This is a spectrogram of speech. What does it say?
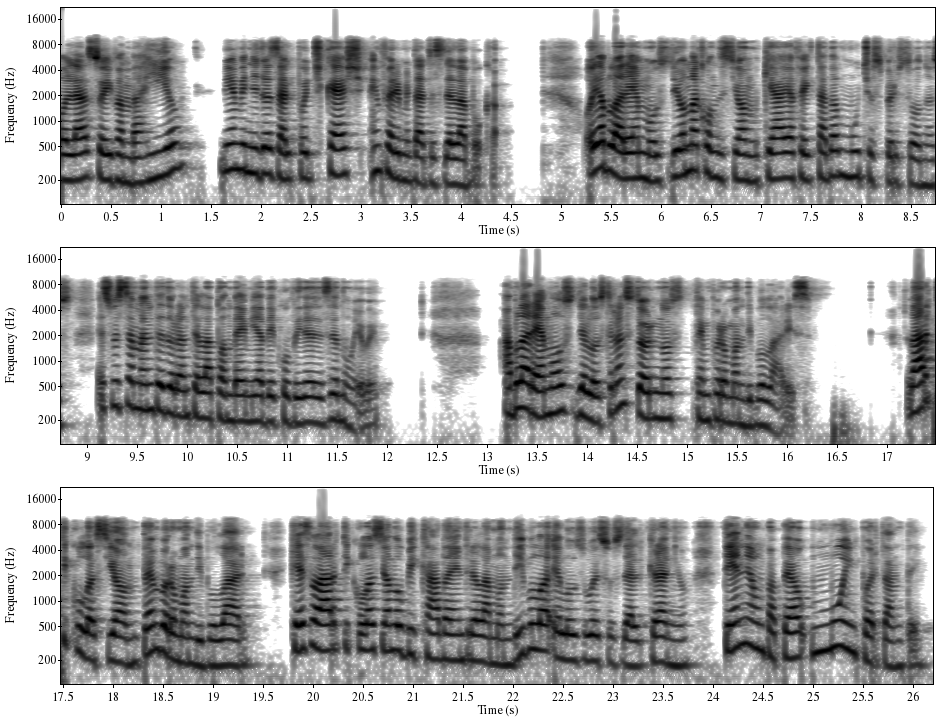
Hola, soy Wanda Rio. Bienvenidos al podcast Enfermedades de la Boca. Hoy hablaremos de una condición que ha afectado a muchas personas, especialmente durante la pandemia de COVID-19. Hablaremos de los trastornos temporomandibulares. La articulación temporomandibular que es la articulación ubicada entre la mandíbula y los huesos del cráneo, tiene un papel muy importante,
